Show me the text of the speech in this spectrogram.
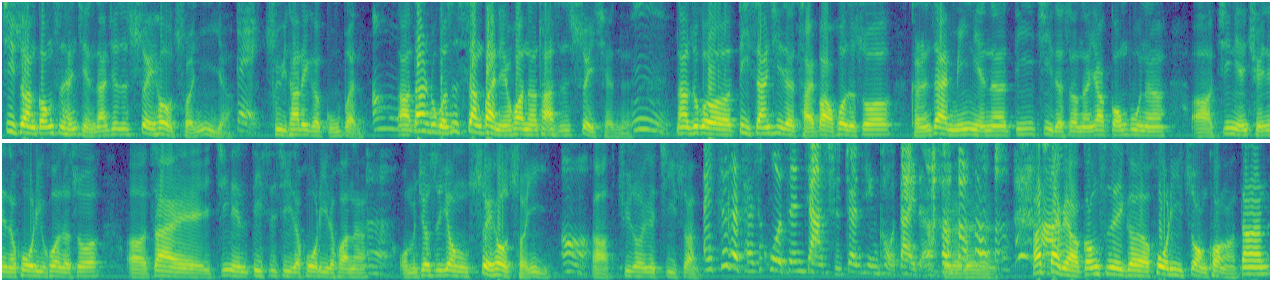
计算公式很简单，就是税后存益啊，对，除以它的一个股本啊。但如果是上半年的话呢，它是税前的。嗯，那如果第三季的财报，或者说可能在明年呢第一季的时候呢，要公布呢啊，今年全年的获利，或者说呃，在今年第四季的获利的话呢，嗯我们就是用税后存益哦啊去做一个计算。哎，这个才是货真价实赚进口袋的。对对对对，它代表公司的一个获利状况啊。当然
